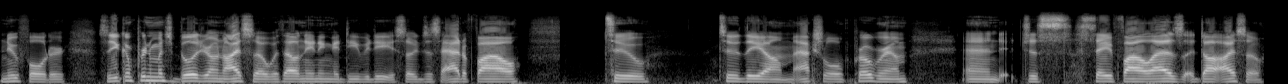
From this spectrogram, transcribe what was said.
new folder. So you can pretty much build your own ISO without needing a DVD. So just add a file to to the um, actual program and just save file as a .iso.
